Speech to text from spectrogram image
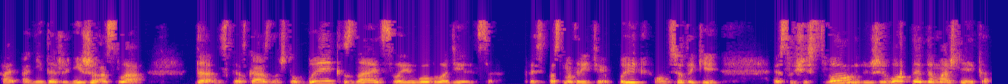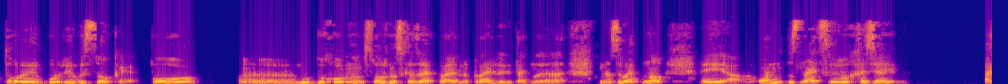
а, они даже ниже осла. Да, сказано, что бык знает своего владельца. То есть, посмотрите, бык, он все-таки существо или животное домашнее, которое более высокое по Э, духовным сложно сказать, правильно, правильно ли так э, называть, но э, он знает своего хозяина. А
